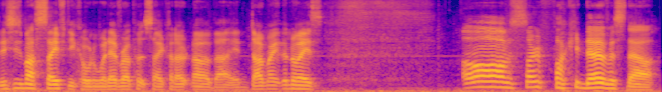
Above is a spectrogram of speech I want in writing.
This is my safety corner whenever I put something I don't know about in. Don't make the noise. Oh, I'm so fucking nervous now.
